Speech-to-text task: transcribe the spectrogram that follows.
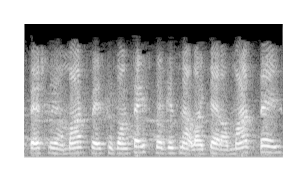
especially on MySpace, because on Facebook it's not like that. On MySpace,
